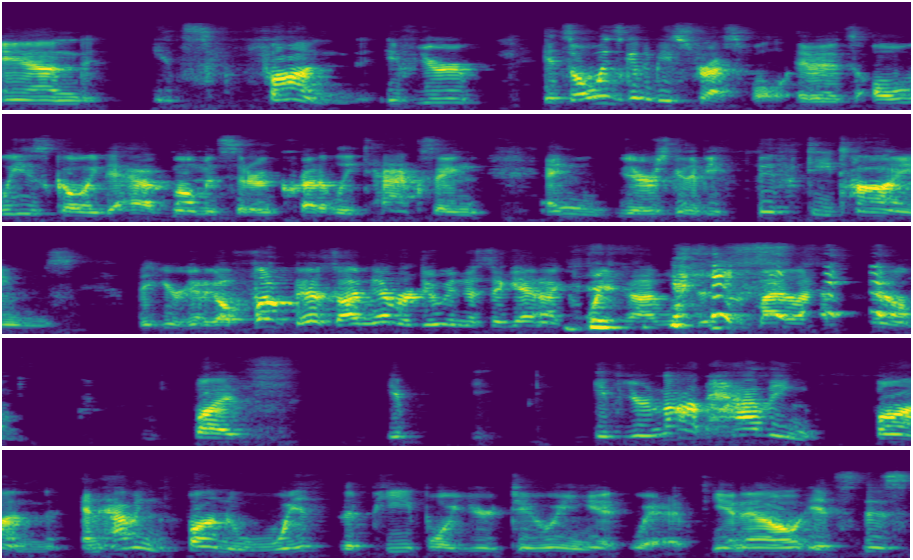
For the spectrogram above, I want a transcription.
and it's fun if you're it's always going to be stressful and it's always going to have moments that are incredibly taxing and there's going to be 50 times that you're going to go, fuck this, I'm never doing this again. I quit. I will, this is my last film. But if if you're not having fun and having fun with the people you're doing it with, you know, it's this,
